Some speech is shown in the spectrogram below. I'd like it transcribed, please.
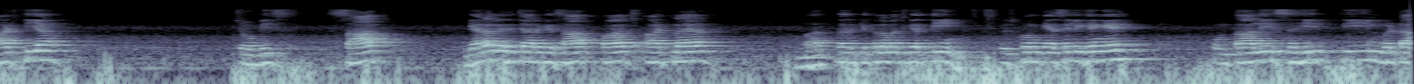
आठ चौबीस सात ग्यारह में से चार के सात पाँच आठ नया बहत्तर कितना बच गया? तीन। तो इसको हम कैसे लिखेंगे? उनतालीस सही तीन बटा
